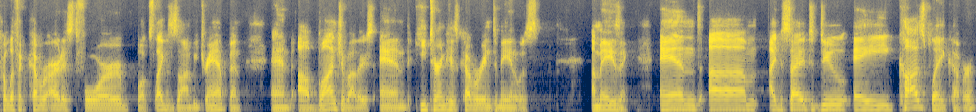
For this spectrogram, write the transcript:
prolific cover artist for books like Zombie Tramp and and a bunch of others. And he turned his cover into me, and it was amazing. And um, I decided to do a cosplay cover.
